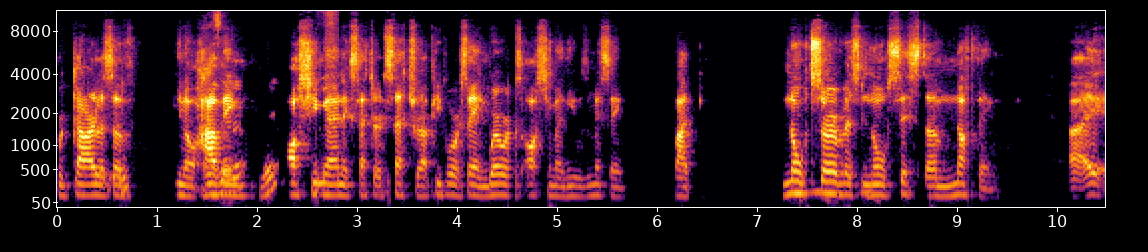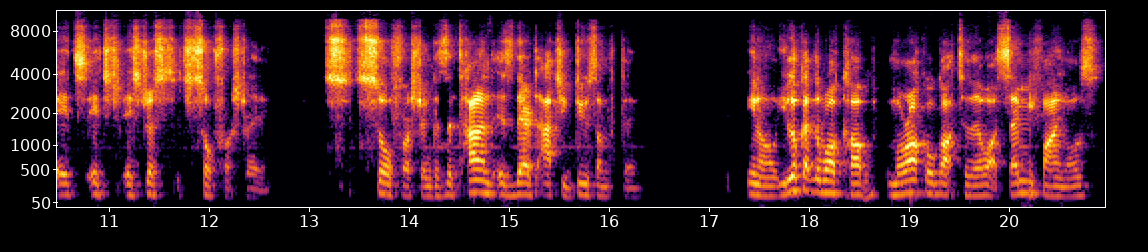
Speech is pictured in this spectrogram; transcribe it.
regardless of you know, having Osimhen, etc., etc. People were saying, where was Osimhen? He was missing. Like, no service, no system, nothing. Uh, it's it's it's just it's so frustrating, so frustrating because the talent is there to actually do something. You know, you look at the World Cup. Morocco got to the what semi-finals.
